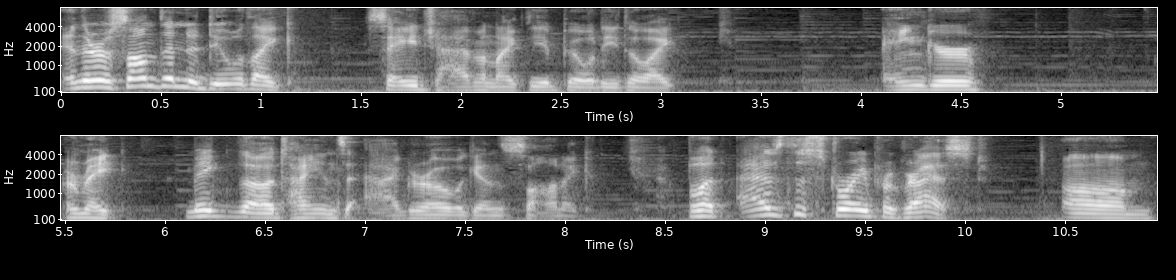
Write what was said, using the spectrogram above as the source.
And there was something to do with like Sage having like the ability to like anger or make make the Titans aggro against Sonic. But as the story progressed, um,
